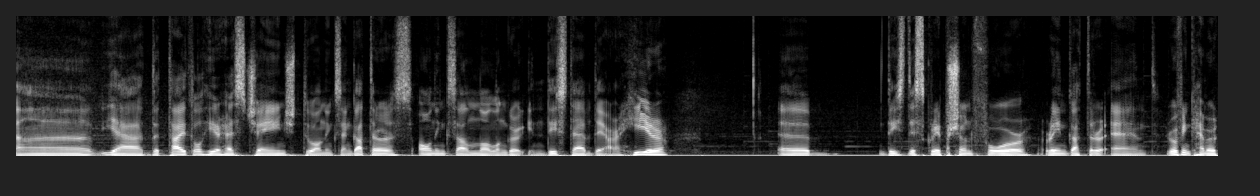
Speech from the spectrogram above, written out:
uh, yeah, the title here has changed to awnings and gutters. Awnings are no longer in this tab, they are here. Uh, this description for rain gutter and roofing hammer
